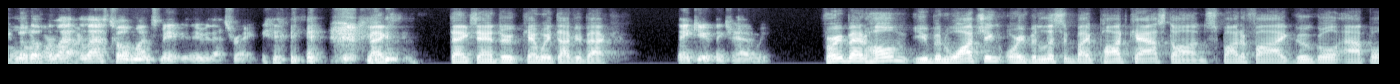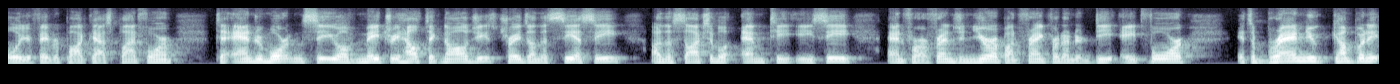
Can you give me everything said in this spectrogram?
A little the, more. The, impactful. the last twelve months, maybe. Maybe that's right. Thanks. Thanks, Andrew. Can't wait to have you back. Thank you. Thanks for having me. For everybody at home, you've been watching or you've been listening by podcast on Spotify, Google, Apple, or your favorite podcast platform. To Andrew Morton, CEO of Maitri Health Technologies, trades on the CSE on the stock symbol MTEC, and for our friends in Europe on Frankfurt under D84. It's a brand new company.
